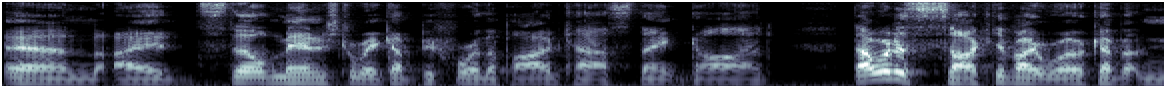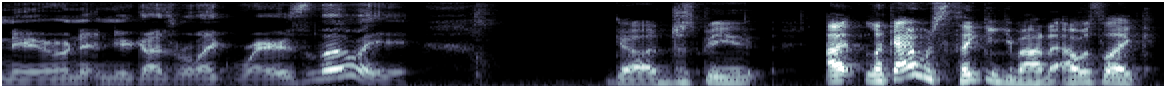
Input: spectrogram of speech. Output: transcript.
And I still managed to wake up before the podcast, thank God. That would have sucked if I woke up at noon and you guys were like, Where's Lily? God, just be I like. I was thinking about it. I was like,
